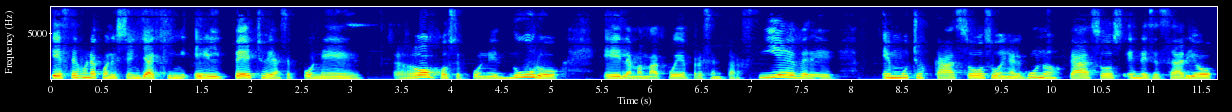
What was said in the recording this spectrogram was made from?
Esta es una condición ya que el pecho ya se pone rojo, se pone duro, eh, la mamá puede presentar fiebre. En muchos casos o en algunos casos es necesario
